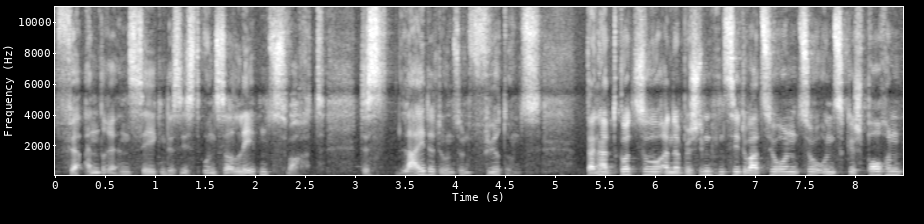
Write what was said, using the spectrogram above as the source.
für andere ein Segen. Das ist unser Lebenswort. Das leitet uns und führt uns. Dann hat Gott zu einer bestimmten Situation zu uns gesprochen,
